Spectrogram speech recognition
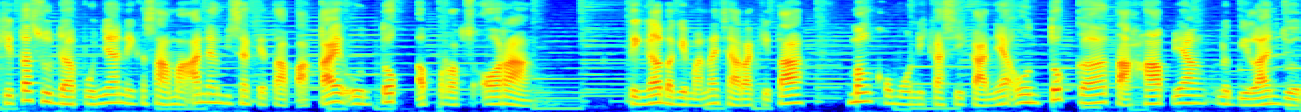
Kita sudah punya nih kesamaan yang bisa kita pakai untuk approach orang. Tinggal bagaimana cara kita mengkomunikasikannya untuk ke tahap yang lebih lanjut.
